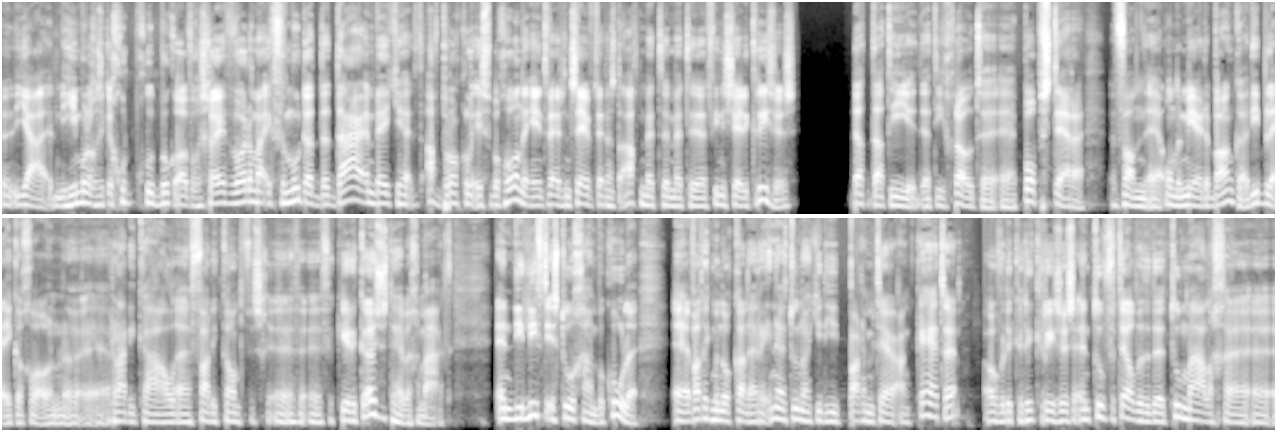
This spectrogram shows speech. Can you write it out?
eh, ja, hier moet nog eens een goed, goed boek over geschreven worden. Maar ik vermoed dat, dat daar een beetje het afbrokkelen is begonnen in 2007, 2008 met, met de financiële crisis dat, dat, die, dat die grote uh, popsterren van uh, onder meer de banken, die bleken gewoon radicaal falikant verkeerde keuzes te hebben gemaakt. En die liefde is toen gaan bekoelen. wat ik me nog kan herinneren, toen had je die parlementaire enquête over de kredietcrisis. En toen vertelde de toenmalige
